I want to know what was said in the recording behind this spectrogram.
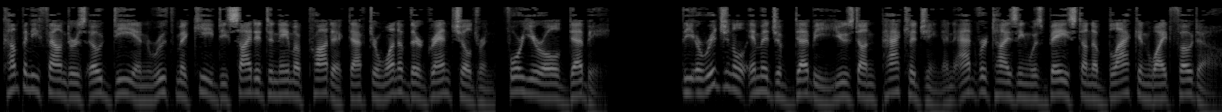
company founders O.D. and Ruth McKee decided to name a product after one of their grandchildren, four-year-old Debbie. The original image of Debbie used on packaging and advertising was based on a black and white photo.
